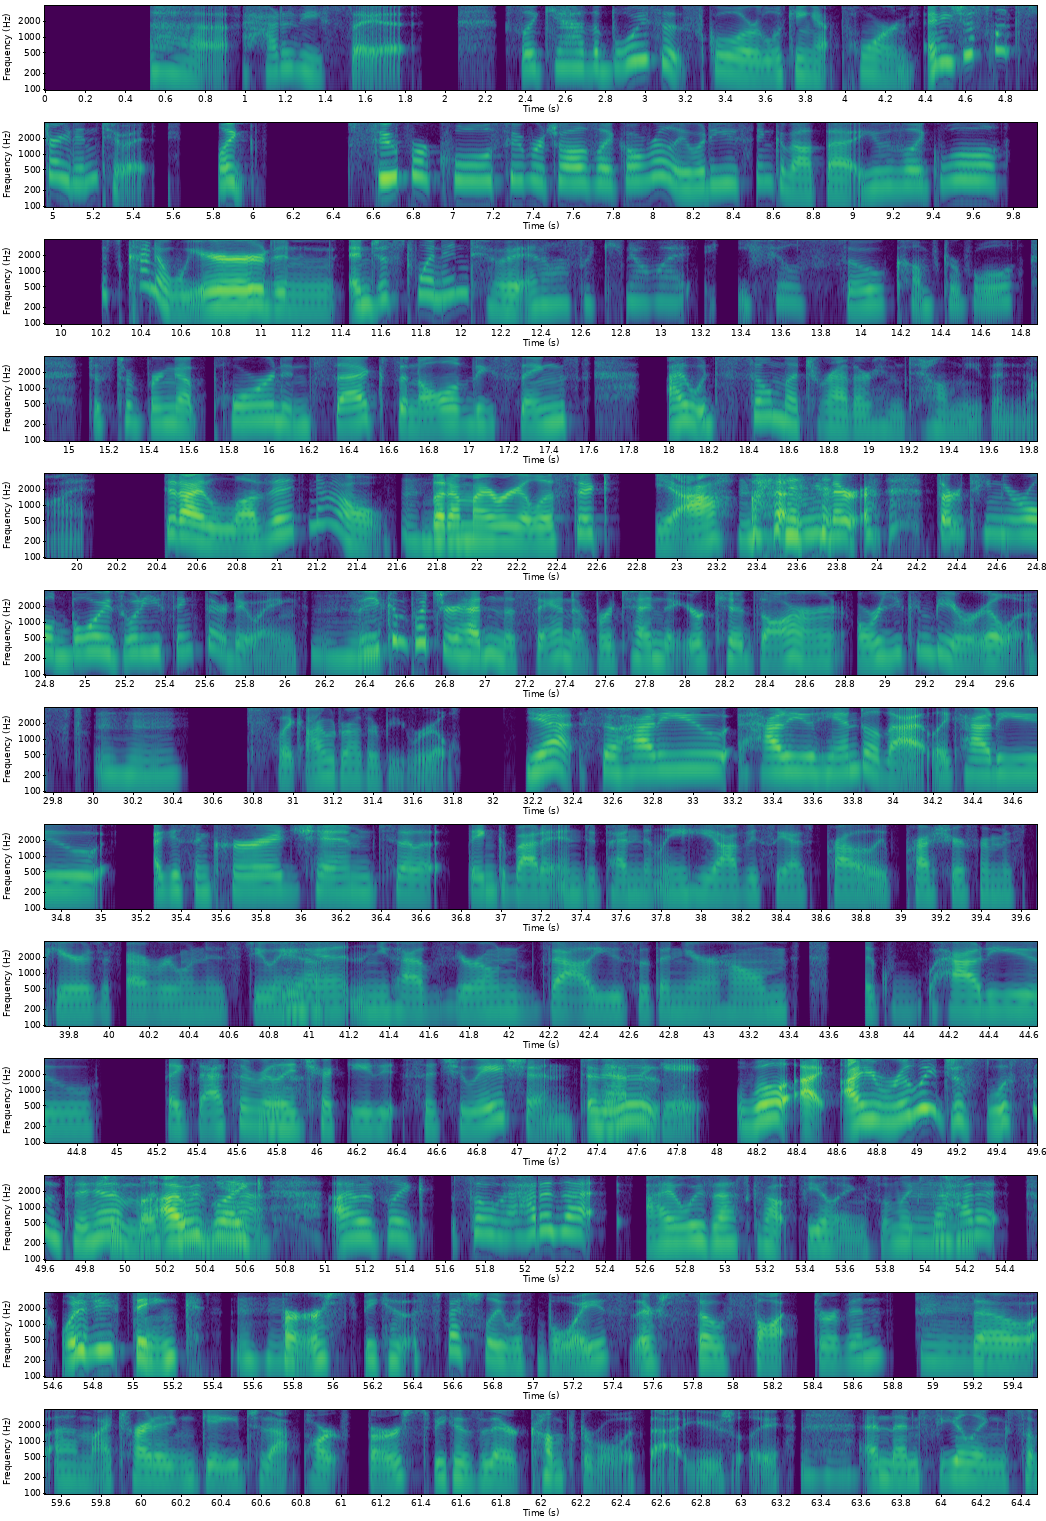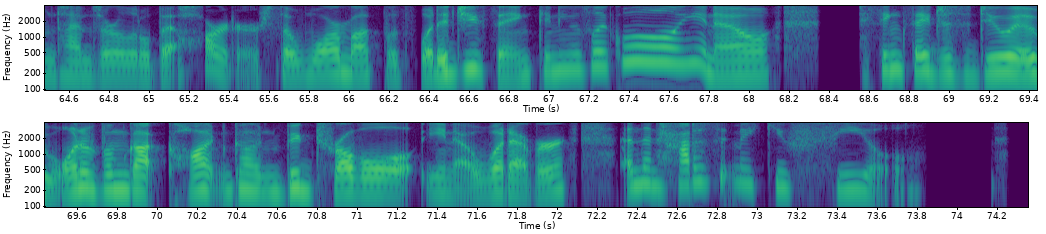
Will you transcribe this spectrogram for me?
uh how did he say it? It's like yeah the boys at school are looking at porn. And he just went straight into it. Like super cool super chill. I was like oh really? What do you think about that? He was like well it's kind of weird and and just went into it. And i was like you know what? He feels so comfortable just to bring up porn and sex and all of these things. I would so much rather him tell me than not did I love it? No. But Mhm. am I realistic? Yeah. I mean, they're 13 year old boys. What do you think they're doing? So Mhm. you can put your head in the sand and pretend that your kids aren't, or you can be a realist. Mm-hmm. Just like I would rather be real. Yeah. So how do you how do you handle that? Like how do you I guess encourage him to think about it independently? He obviously has probably pressure from his peers if everyone is doing Yeah. it and you have your own values within your home. Like how do you like that's a really Yeah. tricky situation to It is. navigate. Well, I, I really just listened to him. Just I was listen, like, yeah. I was like, so how did that? I always ask about feelings. I'm like, so how Mhm. did, what did you think Mhm. first? Because especially with boys, they're so thought driven. Mm. So um, I try to engage that part first because they're comfortable with that usually. Mhm. And then feelings sometimes are a little bit harder. So warm up with what did you think? And he was like, well, you know, I think they just do it. One of them got caught and got in big trouble, you know, whatever. And then how does it make you feel?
